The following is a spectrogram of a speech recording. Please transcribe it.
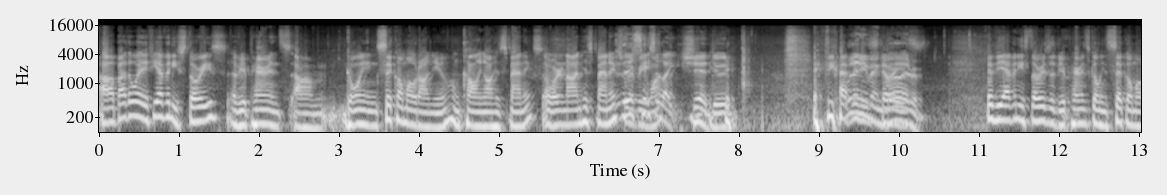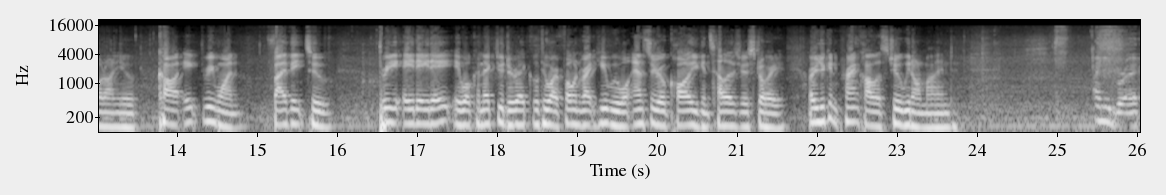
Uh, by the way, if you have any stories of your parents um, going sicko mode on you, I'm calling all Hispanics or non-Hispanics, This whatever you tasted want. like shit, dude. if you have any even stories, if you have any stories of your parents going sicko mode on you, call 831-582-3888. It will connect you directly to our phone right here. We will answer your call. You can tell us your story, or you can prank call us too. We don't mind. I need bread.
